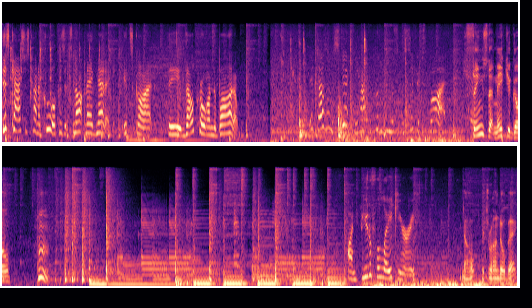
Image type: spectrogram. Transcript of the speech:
This cache is kind of cool because it's not magnetic. It's got the Velcro on the bottom. It doesn't stick. You have to put it in a specific spot. Things that make you go, hmm. On beautiful Lake Erie. No, it's Rondeau Bay.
